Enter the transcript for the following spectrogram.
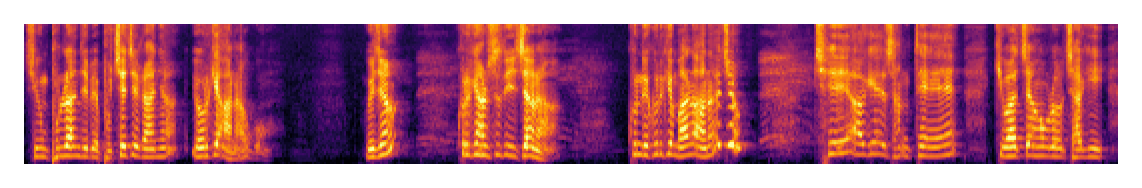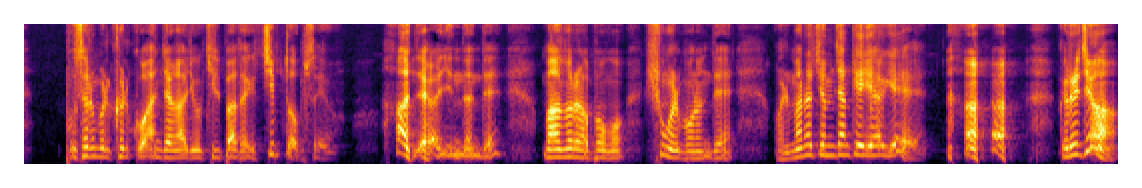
지금 불난 집에 부채질 하냐? 이렇게 안 하고. 그죠? 그렇게 할 수도 있잖아. 근데 그렇게 말 안 하죠? 최악의 상태에 기와장으로 자기 부스럼을 긁고 앉아가지고 길바닥에 집도 없어요. 앉아가 있는데 마누라가 보고 흉을 보는데 얼마나 점잖게 이야기해. 그러죠?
